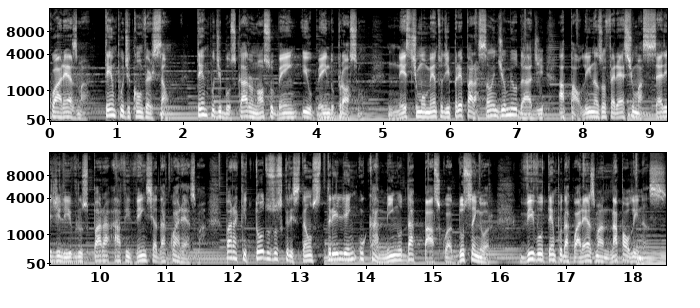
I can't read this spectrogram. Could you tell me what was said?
Quaresma, tempo de conversão, tempo de buscar o nosso bem e o bem do próximo. Neste momento de preparação e de humildade, a Paulinas oferece uma série de livros para a vivência da Quaresma, para que todos os cristãos trilhem o caminho da Páscoa do Senhor. Viva o tempo da Quaresma na Paulinas.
